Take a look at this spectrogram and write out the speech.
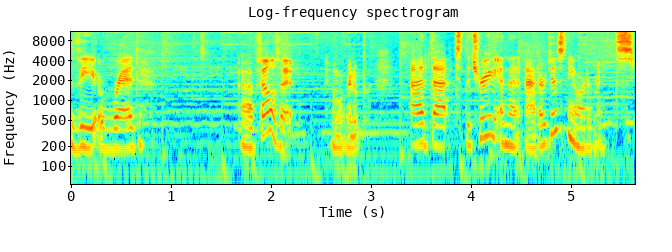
the red uh, velvet. And we're gonna add that to the tree and then add our Disney ornaments.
